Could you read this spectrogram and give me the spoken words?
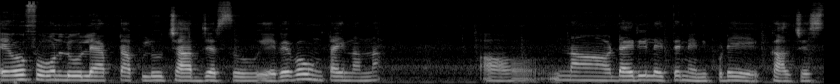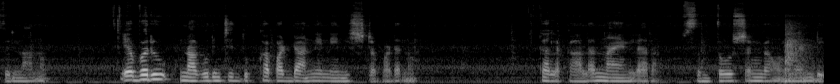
ఏవో ఫోన్లు ల్యాప్టాప్లు చార్జర్స్ ఏవేవో ఉంటాయి నాన్న. నా డైరీలో అయితే నేను ఇప్పుడే కాల్ చేస్తున్నాను. ఎవరు నా గురించి దుఃఖపడ్డాన్ని నేను ఇష్టపడను. కలకాలం నాయనలారా సంతోషంగా ఉండండి.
